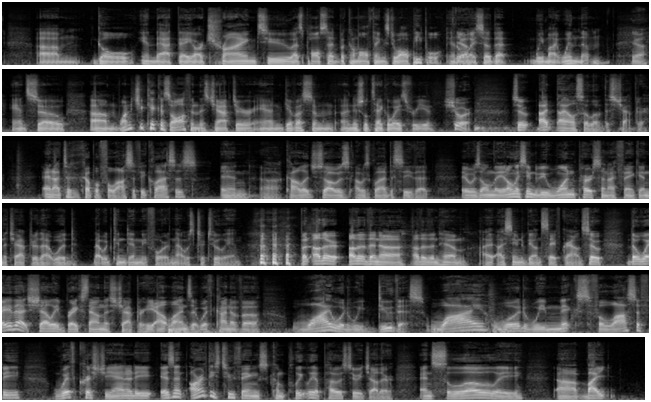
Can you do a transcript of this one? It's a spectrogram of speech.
um, goal in that they are trying to, as Paul said, become all things to all people in Yeah. a way so that we might win them. Yeah. And so, um, why don't you kick us off in this chapter and give us some initial takeaways for you? Sure. So I, I also love this chapter, and I took a couple philosophy classes in uh, college. So I was I was glad to see that it was only it only seemed to be one person I think in the chapter that would that would condemn me for it, and that was Tertullian. but other other than uh, other than him, I, I seem to be on safe ground. So the way that Shelley breaks down this chapter, he outlines it with kind of a why would we do this? Why would we mix philosophy with Christianity? Isn't aren't these two things completely opposed to each other? And slowly, uh, by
